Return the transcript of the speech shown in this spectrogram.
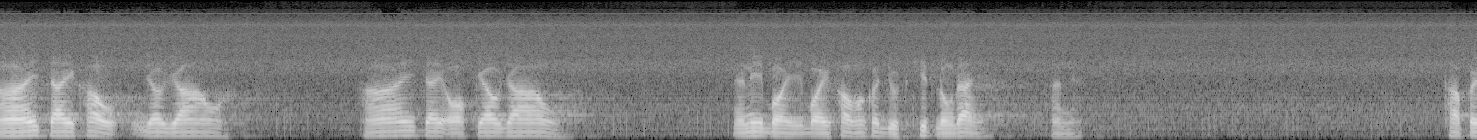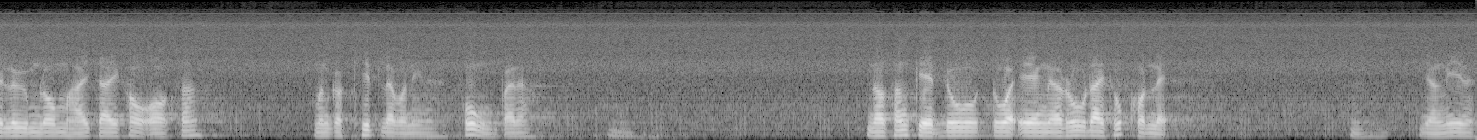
หายใจเข้ายาวๆ หายใจออกยาวๆอย่างนี้บ่อยบ่อยเข้ามันก็หยุดคิดลงได้อันนี้ถ้าไปลืมลมหายใจเข้าออกซะมันก็คิดแล้ววันนี้นะพุ่งไปแล้ว เราสังเกตดูตัวเองนะรู้ได้ทุกคนแหละอย่างนี้นะ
